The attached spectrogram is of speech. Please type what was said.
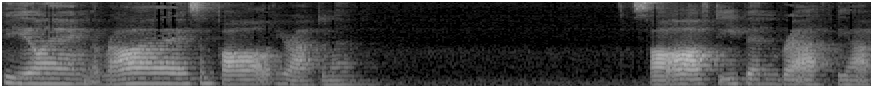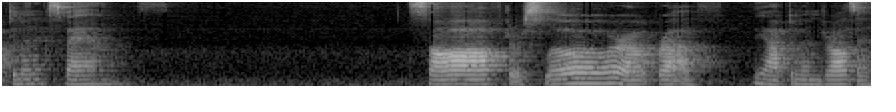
Feeling the rise and fall of your abdomen. Soft, deep in breath, the abdomen expands. Softer, slower out breath, the abdomen draws in.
